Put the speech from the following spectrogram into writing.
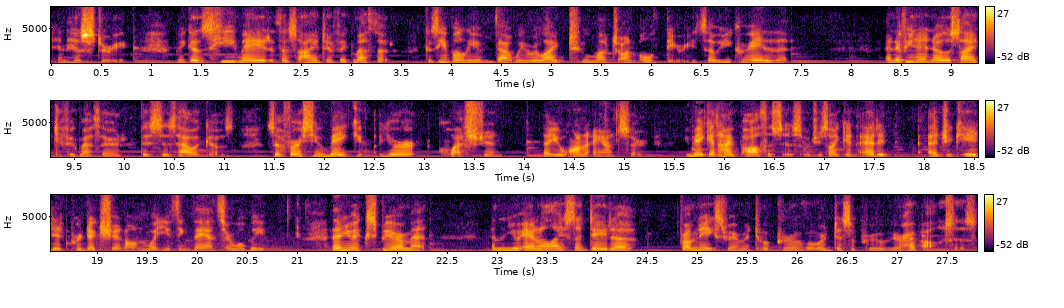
in history because he made the scientific method because he believed that we relied too much on old theories, so he created it. And if you didn't know the scientific method, this is how it goes. So, first, you make your question that you want to answer. You make an hypothesis, which is like an ed- educated prediction on what you think the answer will be. And then you experiment, and then you analyze the data from the experiment to approve or disapprove your hypothesis.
